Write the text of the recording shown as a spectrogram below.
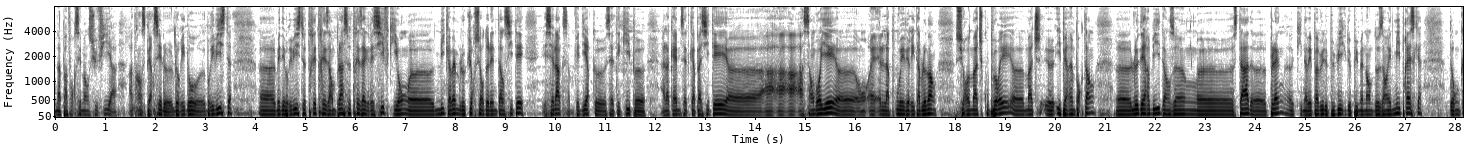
n'a pas forcément suffi à, transpercer le, rideau briviste. mais des brivistes très très en place, très agressifs, qui ont mis quand même le curseur de l'intensité. Et c'est là que ça me fait dire que cette équipe elle a quand même cette capacité euh, à, s'envoyer. Euh, elle l'a prouvé véritablement sur un match couperé, un match euh, hyper important. le derby dans un stade plein qui n'avait pas vu de public depuis maintenant deux ans et demi presque. Donc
